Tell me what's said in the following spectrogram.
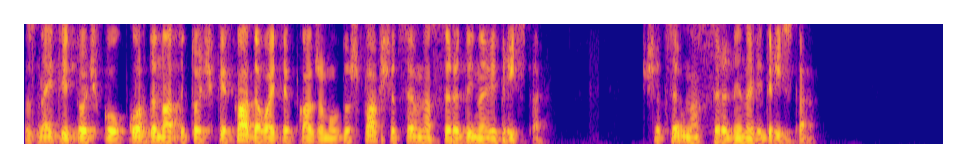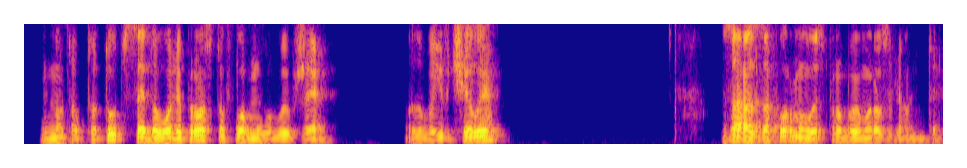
Знайти точку, координати точки К. Давайте вкажемо в дужках, що це в нас середина відрізка. Що це в нас середина відрізка. Ну, тобто тут все доволі просто. Формулу ви вже вивчили. Зараз за формулою спробуємо розглянути.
